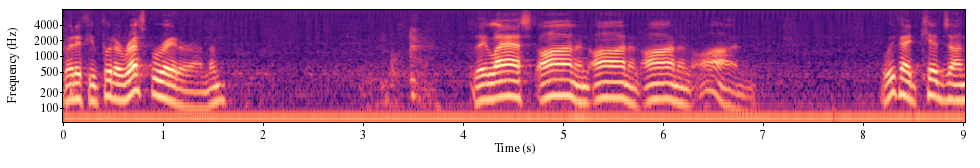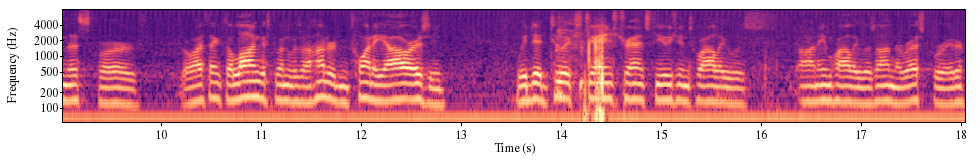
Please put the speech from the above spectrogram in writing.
But if you put a respirator on them, they last on and on and on and on. We've had kids on this for, well, I think the longest one was 120 hours. He, we did two exchange transfusions while he was on him, while he was on the respirator.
